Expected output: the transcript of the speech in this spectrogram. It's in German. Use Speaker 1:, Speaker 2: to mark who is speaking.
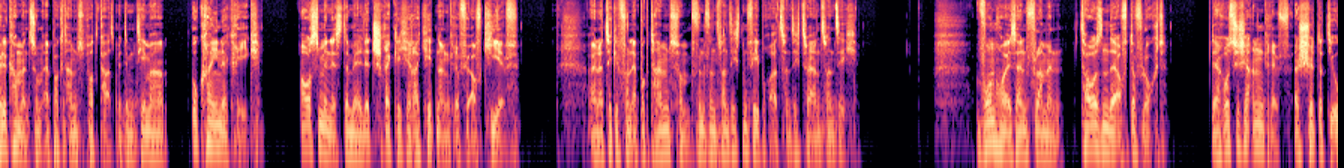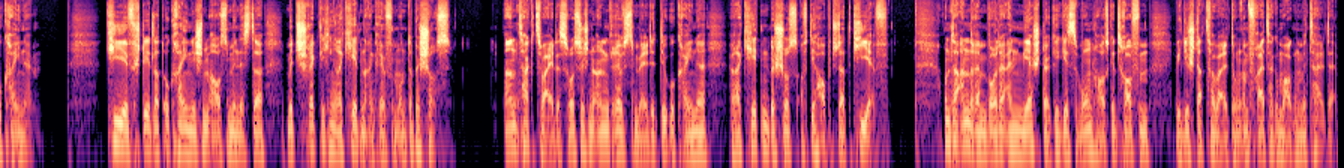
Speaker 1: Willkommen zum Epoch Times Podcast mit dem Thema Ukraine-Krieg. Außenminister meldet schreckliche Raketenangriffe auf Kiew. Ein Artikel von Epoch Times vom 25. Februar 2022. Wohnhäuser in Flammen, Tausende auf der Flucht. Der russische Angriff erschüttert die Ukraine. Kiew steht laut ukrainischem Außenminister mit schrecklichen Raketenangriffen unter Beschuss. An Tag 2 des russischen Angriffs meldet die Ukraine Raketenbeschuss auf die Hauptstadt Kiew. Unter anderem wurde ein mehrstöckiges Wohnhaus getroffen, wie die Stadtverwaltung am Freitagmorgen mitteilte.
